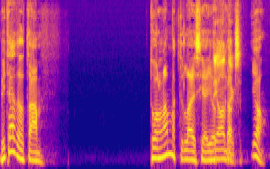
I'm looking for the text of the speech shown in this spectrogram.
Mitä tota, tuolla on ammattilaisia, jotka... anteeksi. Joo.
